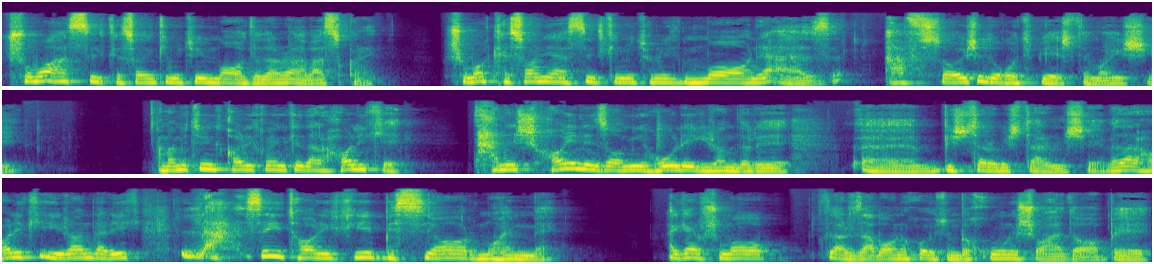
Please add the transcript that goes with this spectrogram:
شما هستید کسانی که می‌تونید معادله رو عوض کنید. شما کسانی هستید که می‌تونید مانع از افزایش دو قطبی اجتماعی شید. و می‌تونید کاری کنید که در حالی که تنش های نظامی حول ایران داره بیشتر و بیشتر میشه و در حالی که ایران در یک لحظه تاریخی بسیار مهمه. اگر شما در زبان خودتون به خون شهدا به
